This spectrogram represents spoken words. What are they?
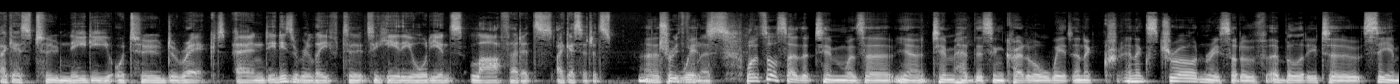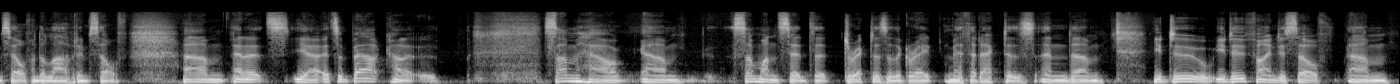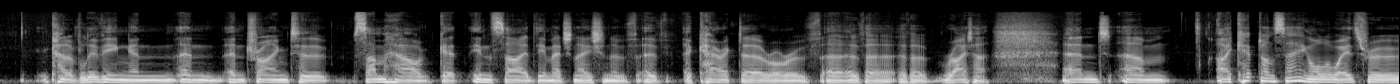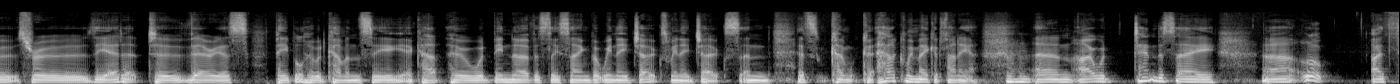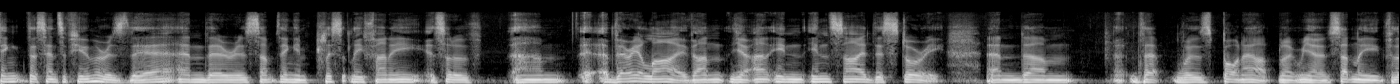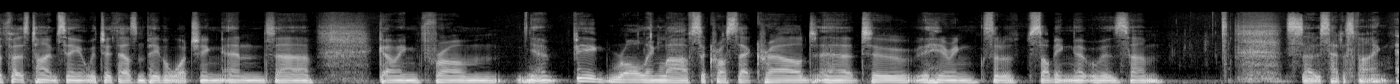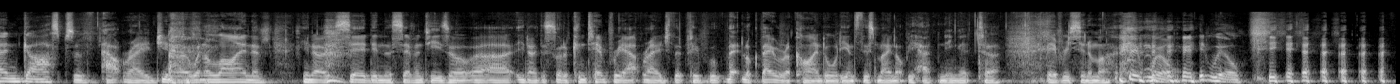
I guess, too needy or too direct. And it is a relief to, to hear the audience laugh at its, I guess, at its truthfulness. Wit. Well, it's also that Tim was a, you know, Tim had this incredible wit and a, an extraordinary sort of ability to see himself and to laugh at himself. Um, and it's, yeah, it's about kind of somehow um, someone said that directors are the great method actors, and um, you do you do find yourself um, kind of living and and and trying to somehow get inside the imagination of, of a character or of, uh, of, a, of a writer, and um, I kept on saying all the way through through the edit to various people who would come and see a cut who would be nervously saying, "But we need jokes, we need jokes," and it's can, how can we make it funnier? Mm-hmm. And I would tend to say, uh, "Look." I think the sense of humor is there, and there is something implicitly funny, sort of um, very alive, on you know, in inside this story, and. Um, that was borne out. You know, suddenly for the first time seeing it with two thousand people watching, and uh, going from you know big rolling laughs across that crowd uh, to hearing sort of sobbing. It was. Um, so satisfying. And gasps of outrage, you know, when a line of, you know, said in the 70s or, uh, you know, the sort of contemporary outrage that people, that, look, they were a kind audience. This may not be happening at uh, every cinema. It will. it will.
